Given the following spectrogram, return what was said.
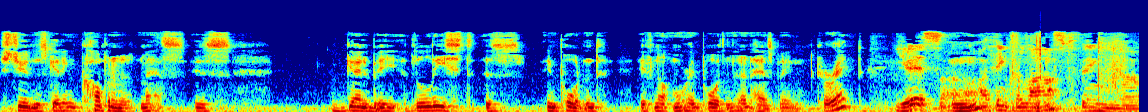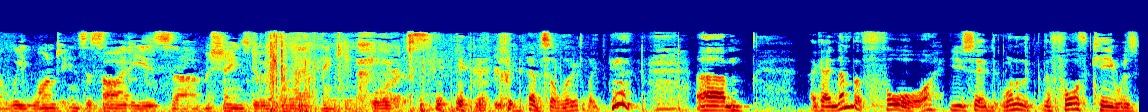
students getting competent at maths is going to be at least as important, if not more important, than it has been. Correct? Yes, mm-hmm. I think the last thing uh, we want in society is uh, machines doing all our thinking for us. Absolutely. um, okay, number four, you said one of the, the fourth key was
